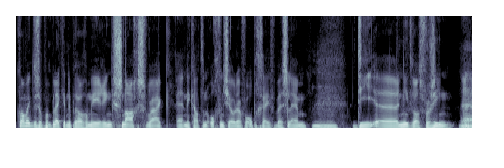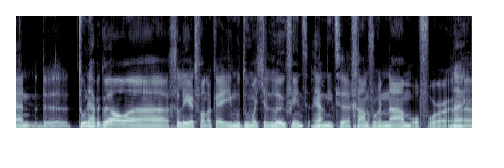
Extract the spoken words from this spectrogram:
kwam ik dus op een plek in de programmering, s'nachts, waar ik en ik had een ochtendshow daarvoor opgegeven bij Slam, Mhm. die niet was voorzien. Nee. En toen heb ik wel eh, geleerd van, oké, je moet doen wat je leuk vindt Ja. en niet eh, gaan voor een naam of voor eh,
